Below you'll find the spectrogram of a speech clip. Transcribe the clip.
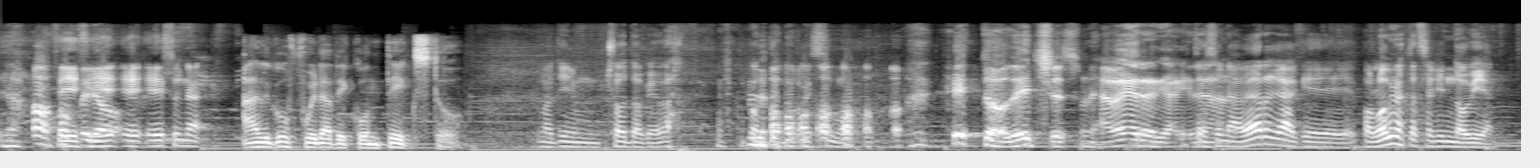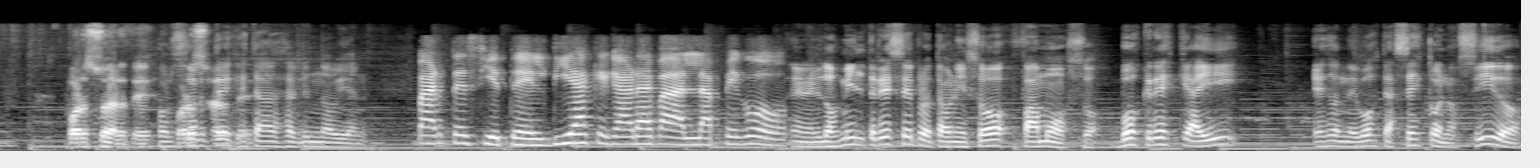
No, Sí, sí, pero- e- es una. Algo fuera de contexto. No tiene un choto que va. con resumo. Esto, de hecho, es una verga. Esto es una verga que por lo menos está saliendo bien. Por suerte. Por, suerte, está saliendo bien. Parte 7 El día que Garabal la pegó. En el 2013 protagonizó Famoso. ¿Vos crees que ahí es donde vos te haces conocido?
